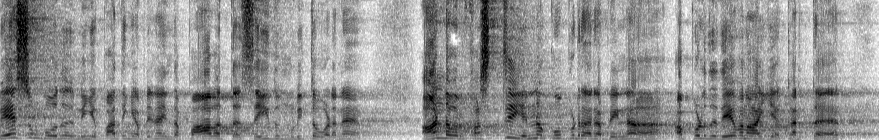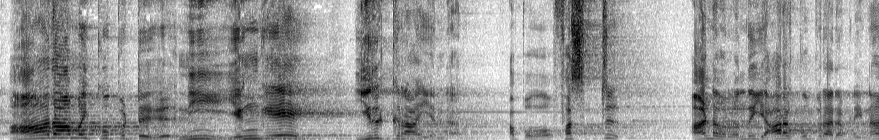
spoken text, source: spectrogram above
பேசும்போது நீங்கள் பார்த்தீங்க அப்படின்னா இந்த பாவத்தை செய்து முடித்த உடனே ஆண்டவர் ஃபஸ்ட்டு என்ன கூப்பிடுறார் அப்படின்னா அப்பொழுது தேவனாகிய கர்த்தர் ஆதாமை கூப்பிட்டு நீ எங்கே இருக்கிறாய் என்றார். அப்போ ஃபஸ்ட்டு ஆண்டவர் வந்து யாரை கூப்பிடுறார் அப்படின்னா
